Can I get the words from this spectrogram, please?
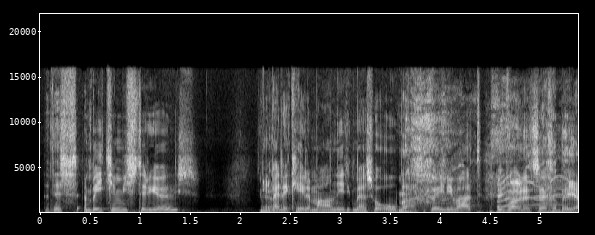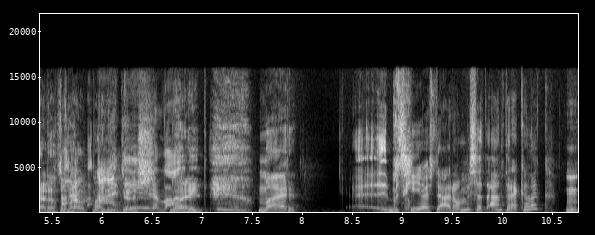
Dat is een beetje mysterieus. Ja. Ben ik helemaal niet. Ik ben zo open als ik weet niet wat. Ik wou net zeggen, ben jij dat dan ook? Maar niet dus? Helemaal nee. niet. Maar eh, misschien juist daarom is het aantrekkelijk. Hm.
